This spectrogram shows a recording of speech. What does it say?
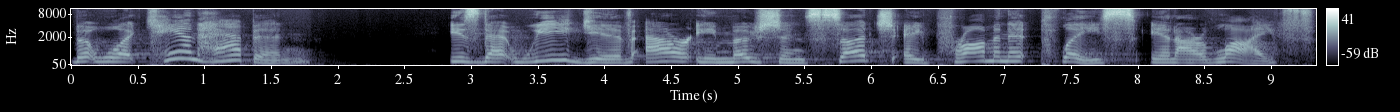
But what can happen is that we give our emotions such a prominent place in our life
